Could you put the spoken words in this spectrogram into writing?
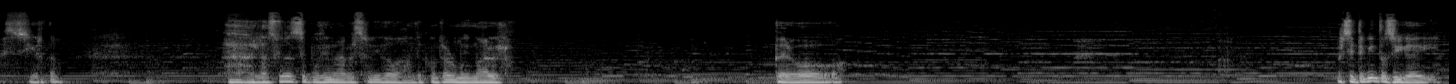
Es cierto. Las cosas se pudieron haber salido de control muy mal. Pero... El sentimiento sigue ahí.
